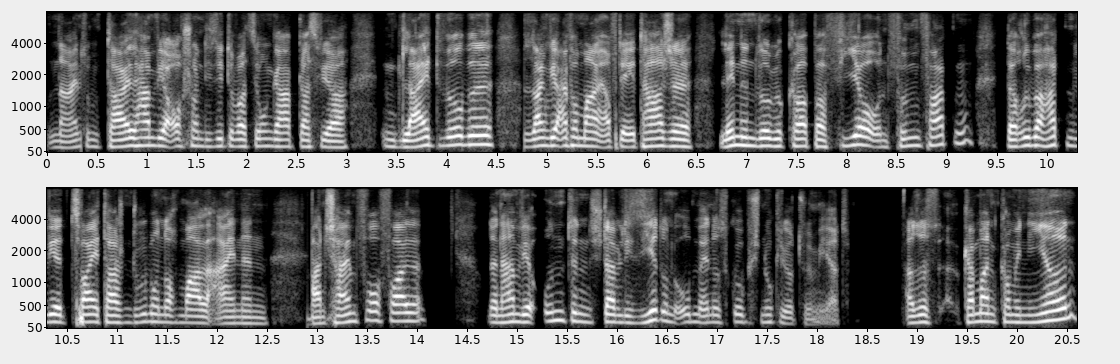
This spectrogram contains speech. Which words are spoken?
Nein, zum Teil haben wir auch schon die Situation gehabt, dass wir einen Gleitwirbel, sagen wir einfach mal auf der Etage Lendenwirbelkörper 4 und 5 hatten. Darüber hatten wir zwei Etagen drüber nochmal einen Bandscheibenvorfall. Dann haben wir unten stabilisiert und oben endoskopisch nukleotomiert. Also das kann man kombinieren.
